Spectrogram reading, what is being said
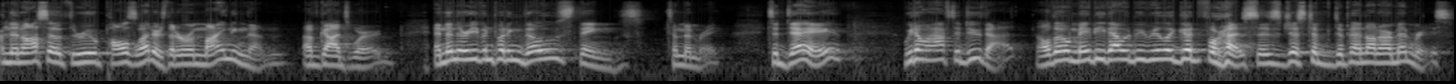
and then also through Paul's letters that are reminding them of God's word. And then they're even putting those things to memory. Today, we don't have to do that, although maybe that would be really good for us, is just to depend on our memories.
